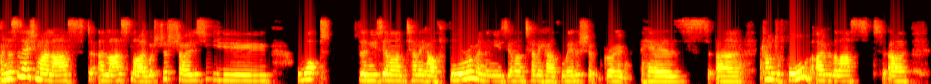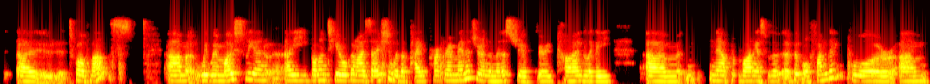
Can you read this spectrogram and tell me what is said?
And this is actually my last uh, last slide, which just shows you what the New Zealand Telehealth Forum and the New Zealand Telehealth Leadership Group has uh, come to form over the last uh, uh, 12 months. Um, we were mostly a, a volunteer organisation with a paid program manager, and the ministry have very kindly um, now providing us with a, a, bit more funding for um,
